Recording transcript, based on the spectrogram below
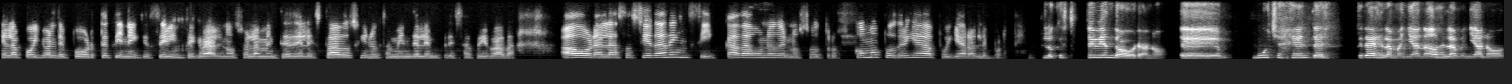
el apoyo al deporte tiene que ser integral, no solamente del Estado, sino también de la empresa privada. Ahora, la sociedad en sí, cada uno de nosotros, ¿cómo podría apoyar al deporte? Lo que estoy viendo ahora, ¿no? Eh, mucha gente, 3 de la mañana, 2 de la mañana,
